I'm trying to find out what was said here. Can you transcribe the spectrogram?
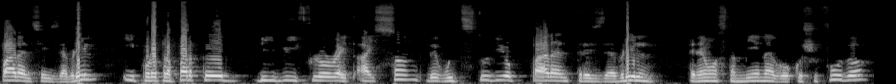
para el 6 de abril. Y por otra parte, BB Fluorite Eye Song de Wit Studio para el 3 de abril. Tenemos también a Goku Shufudo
